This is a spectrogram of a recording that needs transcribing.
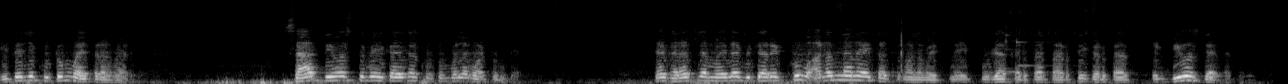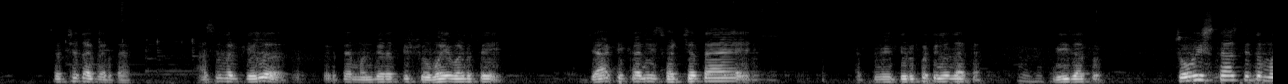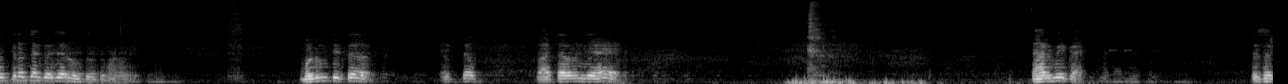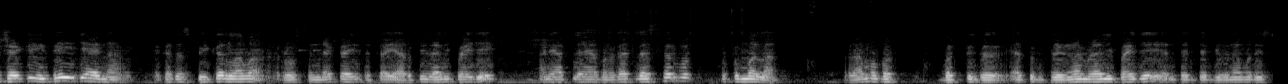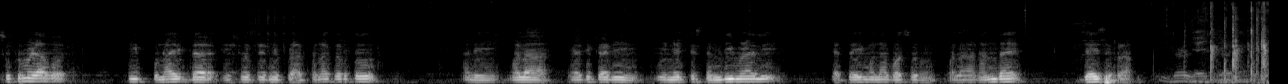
इथे जे कुटुंब आहेत राहणार सात दिवस तुम्ही एका एका कुटुंबाला वाटून द्या. त्या घरातल्या महिला बिचारे खूप आनंदाने येतात तुम्हाला माहीत नाही पूजा करतात आरती करतात एक दिवस द्या स्वच्छता करतात. असं जर केलं तर त्या मंदिराची शोभाही वाढते. ज्या ठिकाणी स्वच्छता आहे तुम्ही तिरुपतीला जाता. मी जातो. चोवीस तास तिथं मंत्राचा गजर होतो तुम्हाला माहिती म्हणून तिथं एकदम वातावरण जे आहे धार्मिक आहे. तसं शेवटी की इथेही जे आहे ना एखादा स्पीकर लावा रोज संध्याकाळी सकाळी आरती झाली पाहिजे आणि आपल्या या भागातल्या सर्व कुटुंबाला रामभक्त भक्तीचं यातून प्रेरणा मिळाली पाहिजे आणि त्यांच्या जीवनामध्ये सुख मिळावं. ही पुन्हा एकदा ईश्वरतेने प्रार्थना करतो आणि मला या ठिकाणी येण्याची संधी मिळाली. त्याचाही मनापासून मला आनंद आहे. जय श्रीराम.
